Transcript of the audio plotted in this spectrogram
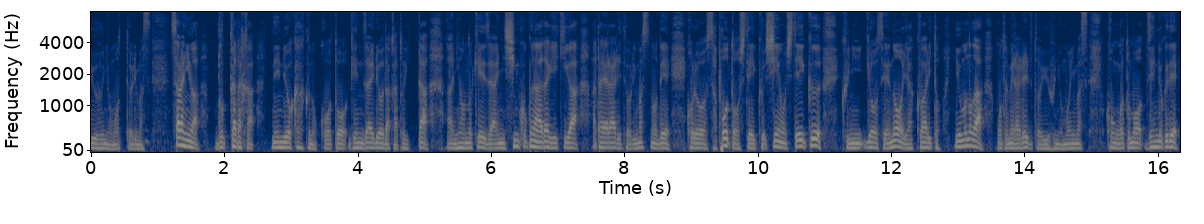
いうふうに思っております。さらには物価高燃料価格の高騰原材料高といった日本の経済に深刻な打撃が与えられておりますのでこれをサポートをしていく支援をしていく国行政の役割というものが求められるというふうに思います。今後とも全力で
